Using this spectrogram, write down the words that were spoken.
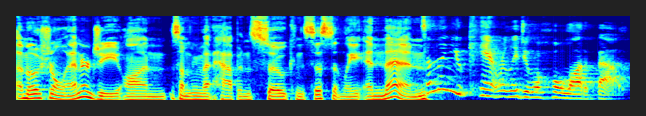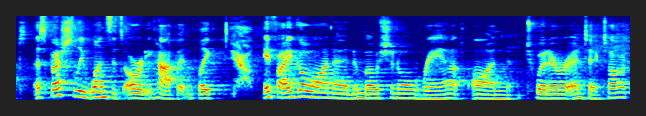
emotional energy on something that happens so consistently, and then Something you can't really do a whole lot about, especially once it's already happened. Like, if I go on an emotional rant on Twitter and TikTok,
